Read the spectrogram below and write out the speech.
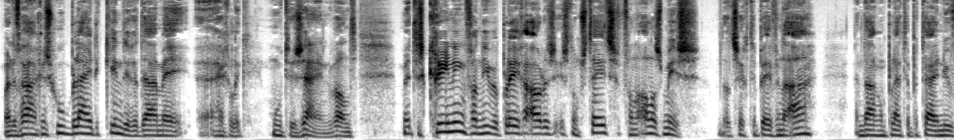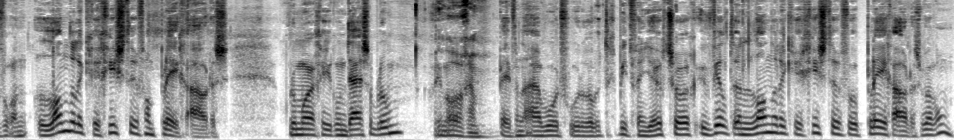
Maar de vraag is hoe blij de kinderen daarmee eh, eigenlijk moeten zijn. Want met de screening van nieuwe pleegouders is nog steeds van alles mis. Dat zegt de PvdA. En daarom pleit de partij nu voor een landelijk register van pleegouders. Goedemorgen, Jeroen Dijsselbloem. Goedemorgen. PvdA-woordvoerder op het gebied van jeugdzorg. U wilt een landelijk register voor pleegouders. Waarom?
